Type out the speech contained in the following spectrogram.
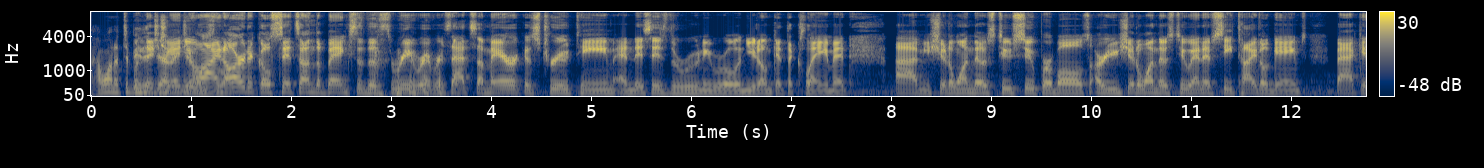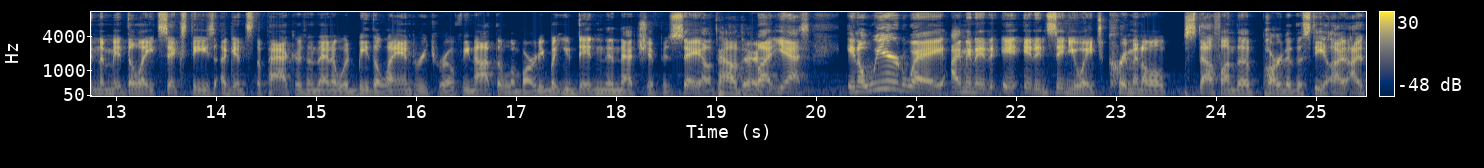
yeah. I want it to be the, the, genuine article sits on the banks of the three rivers. That's America's true team, and this is the Rooney Rule, and you don't get to claim it. Um, you should have won those two Super Bowls, or you should have won those two NFC title games back in the mid to late '60s against the Packers, and then it would be the Landry Trophy, not the Lombardi. But you didn't, and that ship has sailed. How dare. But yes, in a weird way, I mean, it it, it insinuates criminal stuff on the part of the steel. I, I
